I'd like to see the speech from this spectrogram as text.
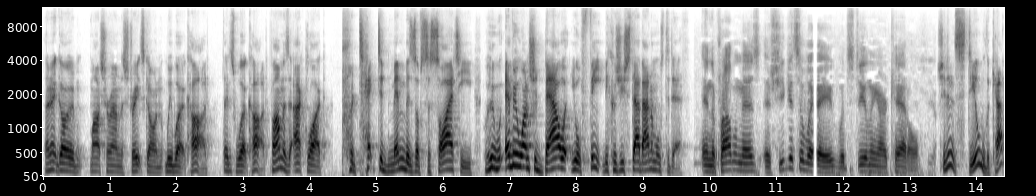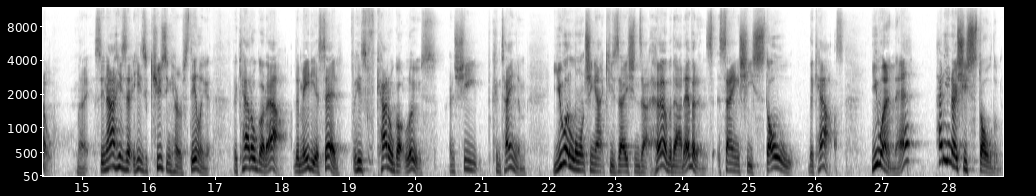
They don't go marching around the streets going, we work hard. They just work hard. Farmers act like protected members of society who everyone should bow at your feet because you stab animals to death. And the problem is, if she gets away with stealing our cattle. She didn't steal the cattle, mate. See, now he's, he's accusing her of stealing it. The cattle got out. The media said his cattle got loose and she contained them. You are launching accusations at her without evidence, saying she stole the cows. You weren't there. How do you know she stole them?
